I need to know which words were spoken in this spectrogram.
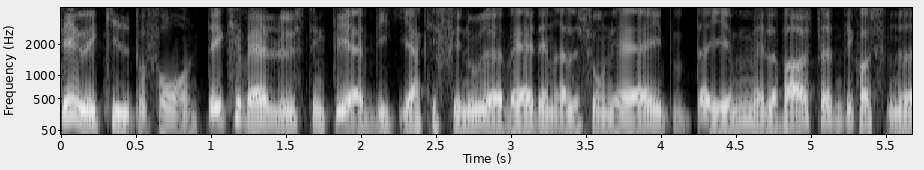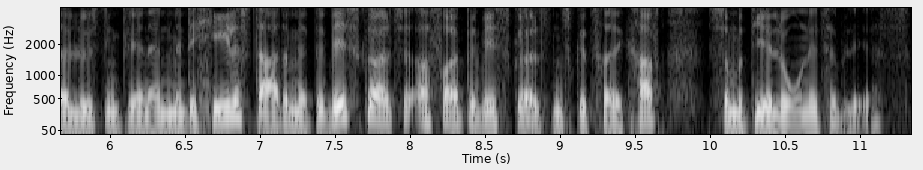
det er jo ikke givet på forhånd. Det kan være, at løsningen bliver, at vi, jeg kan finde ud af hvad er den relation, jeg er i derhjemme eller på arbejdspladsen. Det kan også finde ud af, at løsningen bliver en anden. Men det hele starter med bevidstgørelse, og for at bevidstgørelsen skal træde i kraft, så må dialogen etableres.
